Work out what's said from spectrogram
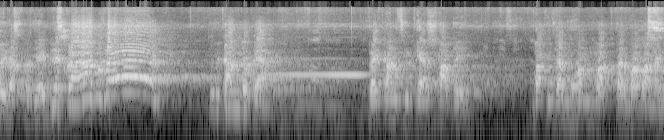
ওই রাস্তা দিয়ে ইবলিস কয়, আবু জেল তুমি কান্দো কেন? ভাই, কানছি কে আর সাথে বাতিজা মুহাম্মদ তার বাবা নাই,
